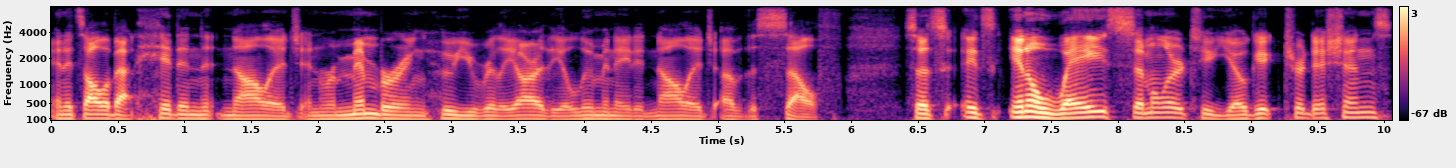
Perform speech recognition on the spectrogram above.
and it's all about hidden knowledge and remembering who you really are, the illuminated knowledge of the self. So it's it's in a way similar to yogic traditions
